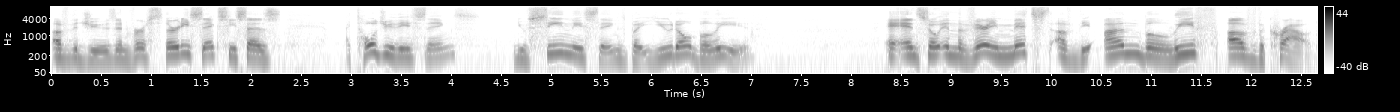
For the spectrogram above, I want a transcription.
of the Jews. In verse 36, he says, I told you these things, you've seen these things, but you don't believe. And so, in the very midst of the unbelief of the crowd,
